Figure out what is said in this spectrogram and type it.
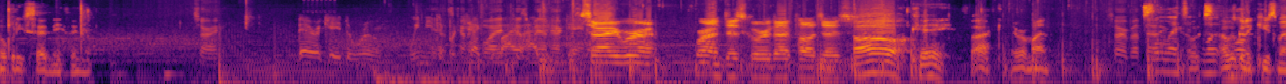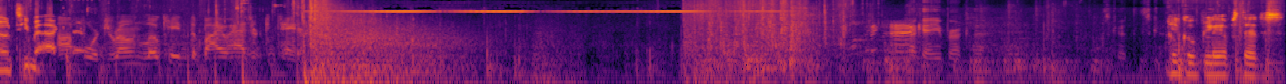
Nobody said anything. Sorry. Barricade the room. We need Yeah, to it's kinda protect the quiet 'cause biohazard Manhack- container. Sorry, we're we're on Discord. I apologize. Oh, okay. Fuck. Never mind. Sorry about that. let's- I was, I was going to what- accuse my own team of hacking Op 4 drone located the biohazard container. Okay, you broke that. That's good, that's good. I'll go play upstairs.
